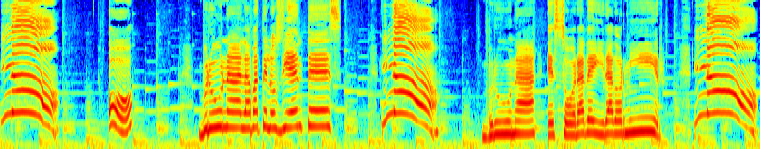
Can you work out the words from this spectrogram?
¡No! O Bruna, lávate los dientes. ¡No! Bruna, es hora de ir a dormir. ¡No!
